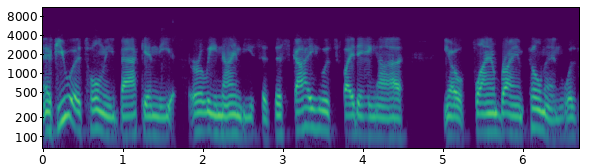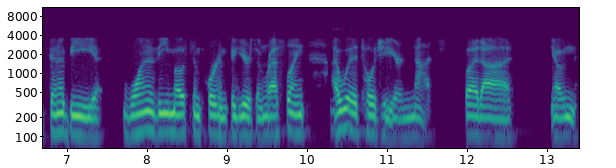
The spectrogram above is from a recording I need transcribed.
And if you would have told me back in the early 90s that this guy who was fighting, uh, you know, Flying Brian Pillman was going to be one of the most important figures in wrestling, I would have told you you're nuts. But, uh, you know,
